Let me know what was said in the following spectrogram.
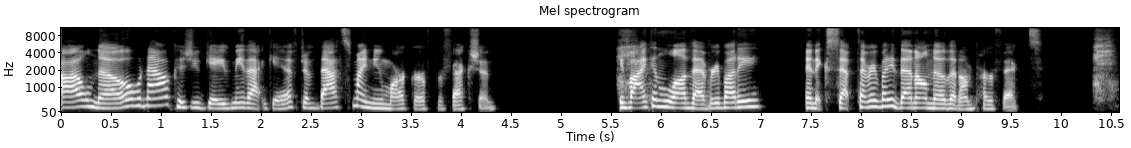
I'll know now because you gave me that gift of that's my new marker of perfection. If I can love everybody and accept everybody, then I'll know that I'm perfect.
